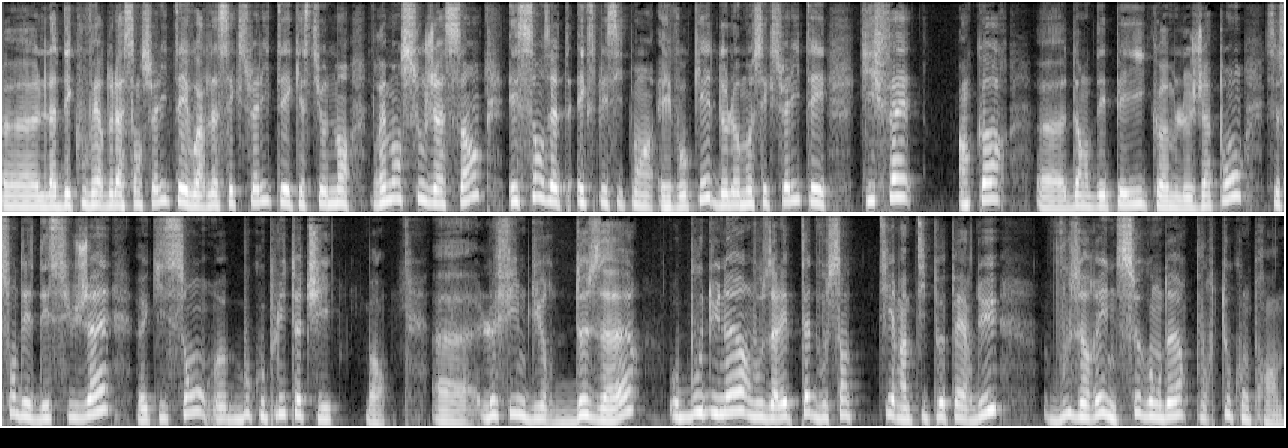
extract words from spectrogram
euh, la découverte de la sensualité, voire de la sexualité, questionnement vraiment sous-jacent et sans être explicitement évoqué de l'homosexualité, qui fait encore euh, dans des pays comme le Japon, ce sont des, sujets euh, qui sont euh, beaucoup plus touchy. Bon, le film dure deux heures. Au bout d'une heure, vous allez peut-être vous sentir un petit peu perdu. Vous aurez une seconde heure pour tout comprendre.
